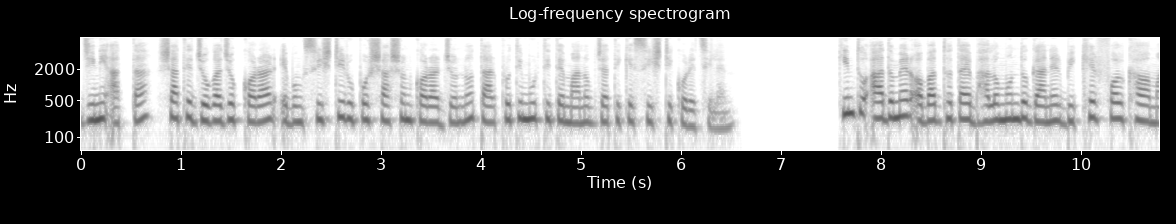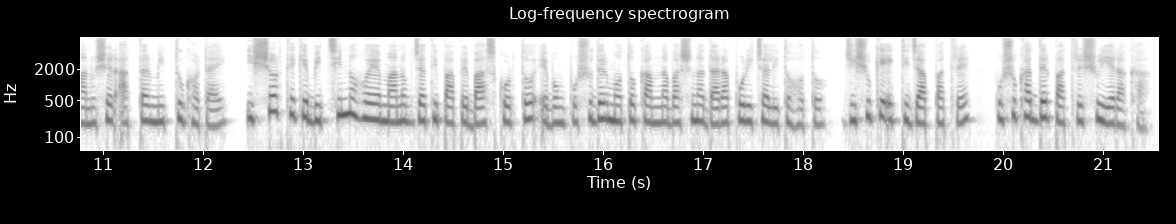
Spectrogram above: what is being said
যিনি আত্মা, সাথে যোগাযোগ করার এবং সৃষ্টির উপর শাসন করার জন্য তার প্রতিমূর্তিতে মানবজাতিকে সৃষ্টি করেছিলেন। কিন্তু আদমের অবাধ্যতায় ভালোমন্দ গানের বৃক্ষের ফল খাওয়া মানুষের আত্মার মৃত্যু ঘটায়। ঈশ্বর থেকে বিচ্ছিন্ন হয়ে মানবজাতি পাপে বাস করত এবং পশুদের মতো কামনাবাসনা দ্বারা পরিচালিত হতো। যিশুকে একটি জাপপাত্রে পশুখাদ্যের পাত্রে শুইয়ে রাখা।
